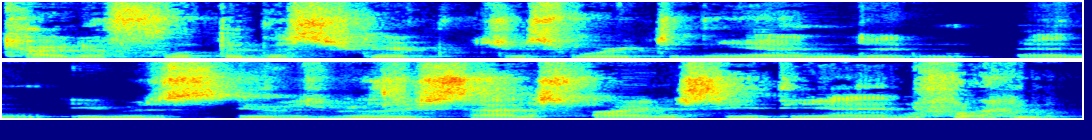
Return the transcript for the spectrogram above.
kind of flipping the script just worked in the end, and, and it was it was really satisfying to see at the end when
